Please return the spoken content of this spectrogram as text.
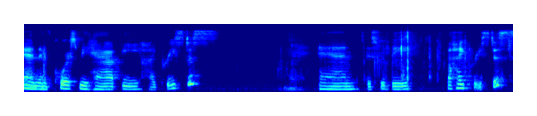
And then of course we have the high priestess. And this would be the high priestess.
